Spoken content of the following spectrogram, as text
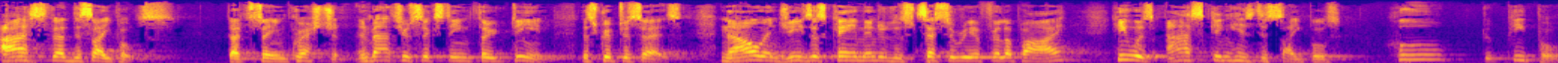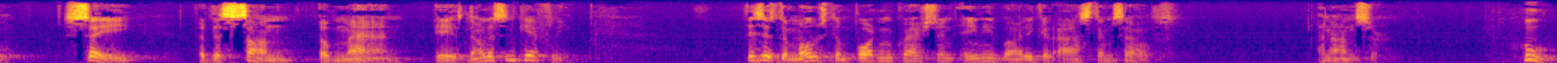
asked the disciples that same question. In Matthew 16 13, the scripture says, Now when Jesus came into the Caesarea Philippi, he was asking his disciples, Who do people say that the Son of Man is. Now, listen carefully. This is the most important question anybody could ask themselves an answer. Who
